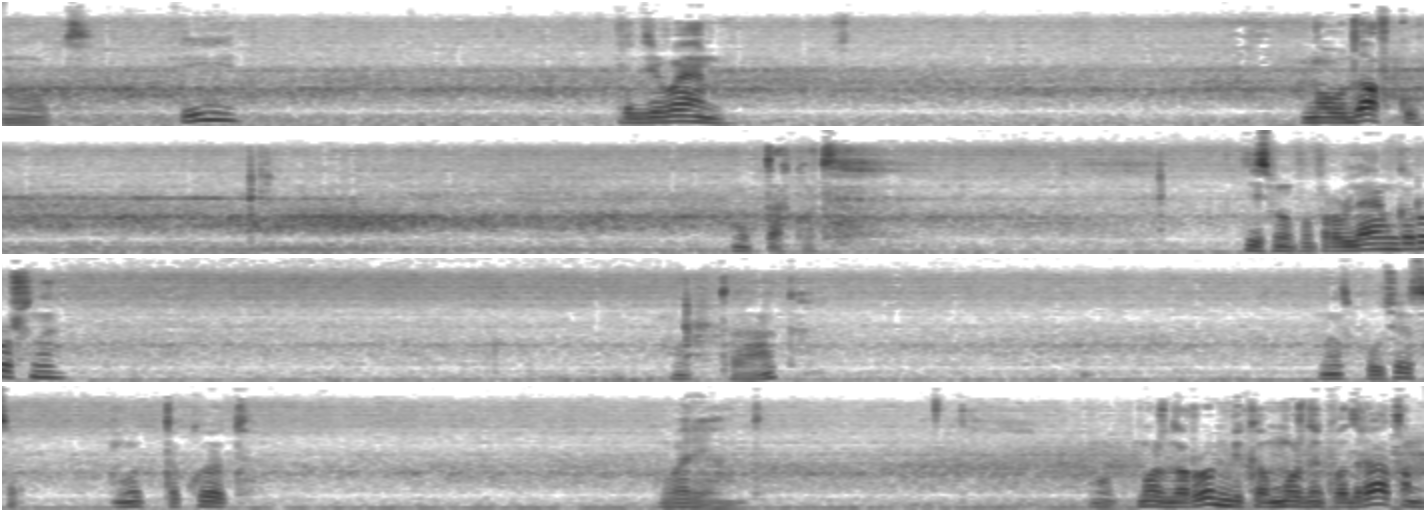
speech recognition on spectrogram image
Вот. И продеваем на удавку. Вот так вот. Здесь мы поправляем горошины. Вот так. У нас получается вот такой вот вариант. Вот. Можно ромбиком, можно квадратом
